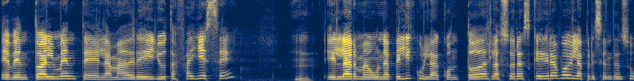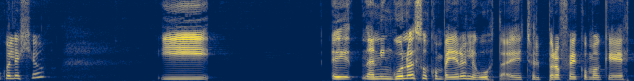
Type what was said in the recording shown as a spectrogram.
eventualmente la madre de Yuta fallece, Mm. él arma una película con todas las horas que grabó y la presenta en su colegio. Y eh, a ninguno de sus compañeros le gusta. De hecho, el profe como que est-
